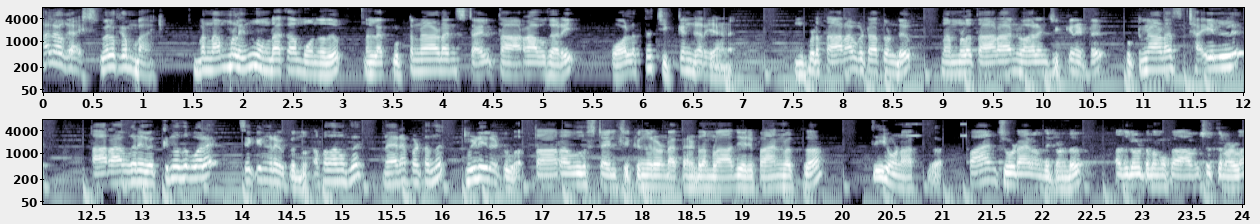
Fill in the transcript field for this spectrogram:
ഹലോ ഗൈസ് വെൽക്കം ബാക്ക് അപ്പം നമ്മൾ ഇന്ന് ഉണ്ടാക്കാൻ പോകുന്നത് നല്ല കുട്ടനാടൻ സ്റ്റൈൽ താറാവ് കറി പോലത്തെ ചിക്കൻ കറിയാണ്. നമുക്കിവിടെ താറാവ് കിട്ടാത്തതുകൊണ്ട് നമ്മൾ താറാവിന് പകരം ചിക്കൻ ഇട്ട് കുട്ടനാടൻ സ്റ്റൈലിൽ താറാവ് കറി വെക്കുന്നത് പോലെ ചിക്കൻ കറി വെക്കുന്നു. അപ്പോൾ നമുക്ക് നേരെ പെട്ടെന്ന് വീഡിയോയിലിട്ട് പോകാം താറാവ് സ്റ്റൈൽ ചിക്കൻ കറി ഉണ്ടാക്കാനായിട്ട് നമ്മൾ ആദ്യം ഒരു പാൻ വെക്കുക തീ ഓണാക്കുക. പാൻ ചൂടായി വന്നിട്ടുണ്ട്. അതിലോട്ട് നമുക്ക് ആവശ്യത്തിനുള്ള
